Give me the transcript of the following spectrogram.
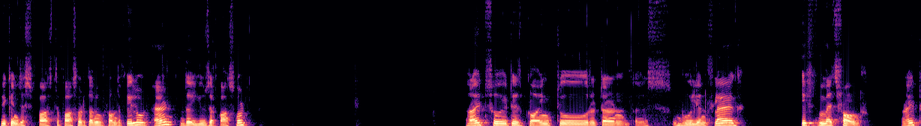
We can just pass the password coming from the payload and the user password. Right so it is going to return this boolean flag if match found right?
